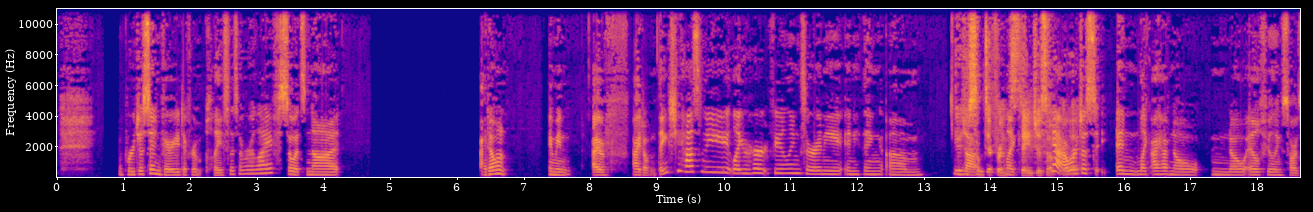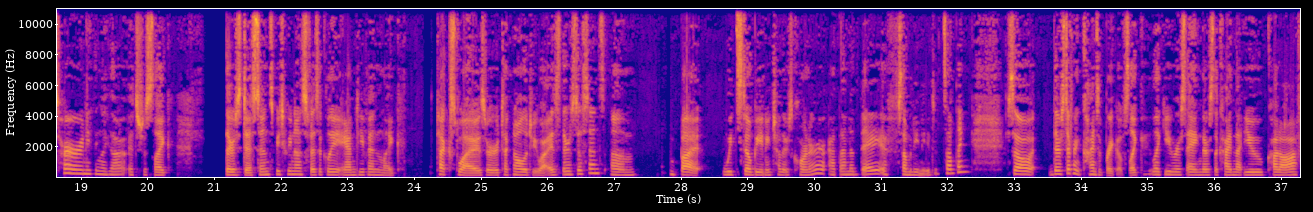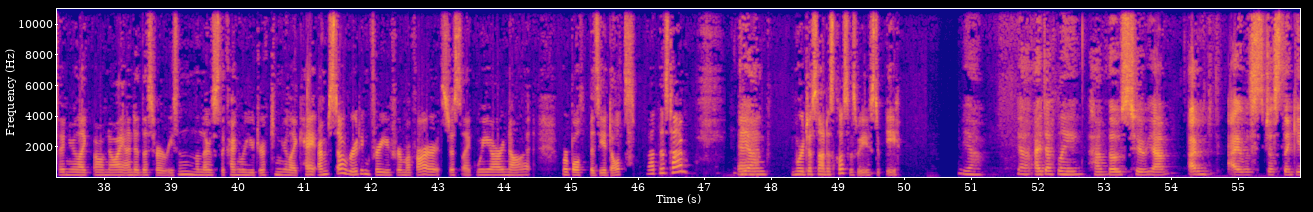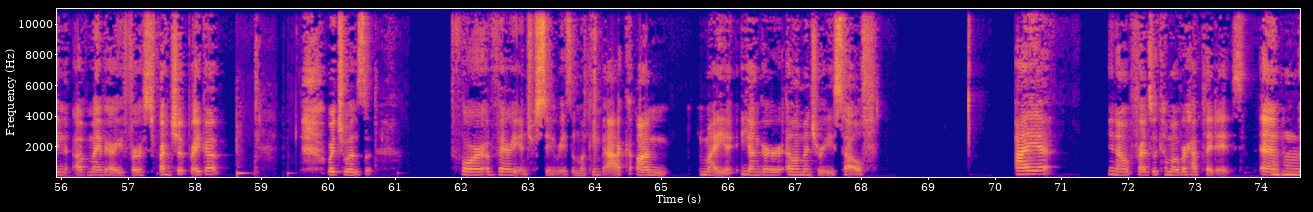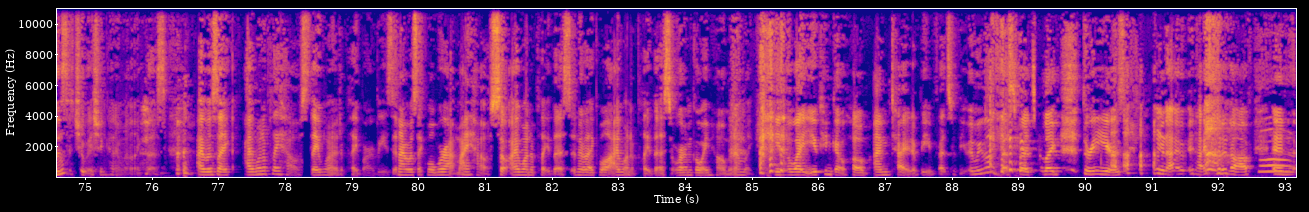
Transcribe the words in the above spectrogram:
we're just in very different places of our life. So it's not, I don't, I mean, I've, I don't think she has any like hurt feelings or any, anything. Um, you're that, just in different like, stages of yeah we're life. just and like i have no no ill feelings towards her or anything like that it's just like there's distance between us physically and even like text wise or technology wise there's distance um but we'd still be in each other's corner at the end of the day if somebody needed something. So there's different kinds of breakups. Like like you were saying, there's the kind that you cut off and you're like, oh no, I ended this for a reason. And then there's the kind where you drift and you're like, hey, I'm still rooting for you from afar. It's just like we are not we're both busy adults at this time. And yeah. we're just not as close as we used to be. Yeah. Yeah, I definitely have those too. Yeah. I'm I was just thinking of my very first friendship breakup which was for a very interesting reason looking back on my younger elementary self. I, you know, friends would come over, have play dates, and mm-hmm. the situation kind of went like this. I was like, I want to play house. They wanted to play Barbies. And I was like, well, we're at my house. So I want to play this. And they're like, well, I want to play this or I'm going home. And I'm like, you know what? You can go home. I'm tired of being friends with you. And we were like best friends for like three years. And I, and I put it off. And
